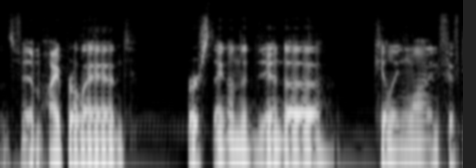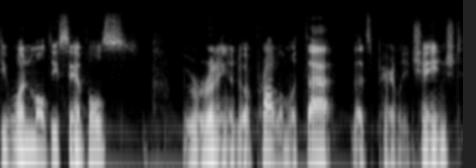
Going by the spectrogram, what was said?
Let's vim hyprland. First thing on the agenda, killing line 51 multi-samples. We were running into a problem with that. That's apparently changed.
